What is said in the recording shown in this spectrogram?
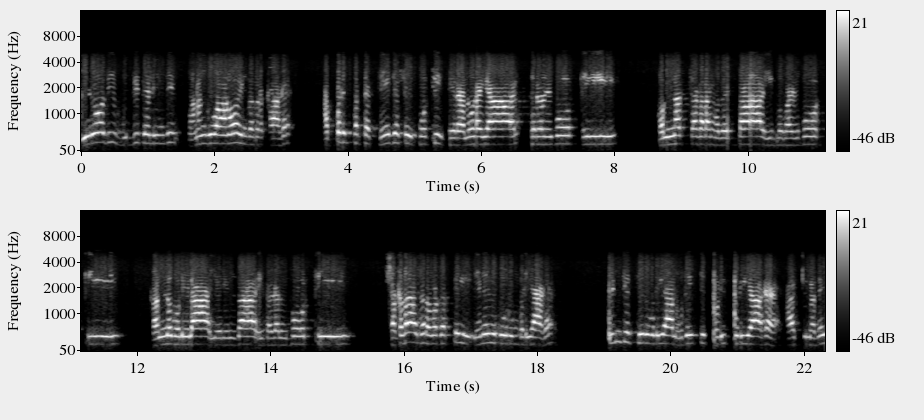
விரோதி புத்தி தெளிந்து வணங்குவானோ என்பதற்காக அப்படிப்பட்ட தேஜஸை போற்றி திரளுடையார் திரள் போற்றி பொன்னச்சகடம் உதைத்தாய் புகழ் போற்றி கண்ணுகுணிலா எரிந்தா இதழல் போற்றி. சகடாசுரவகத்தை நினைவு கூறும்படியாக பிஞ்சு திருவடியால் உதைத்து பொடிப்பொடியாக ஆக்கினதை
